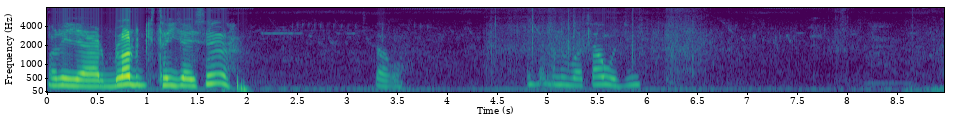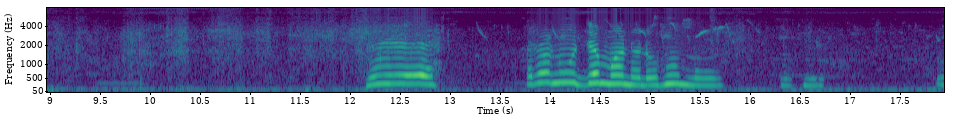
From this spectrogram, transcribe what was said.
અરે યાર બ્લડ થઈ જાય છે. મને બતાવો જી. હે રનું જમન હું તો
